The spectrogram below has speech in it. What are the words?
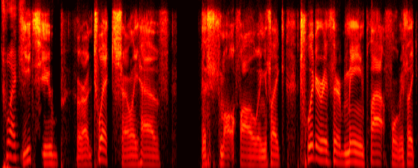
twitch YouTube or on Twitch, I only have this small following. It's like Twitter is their main platform. It's like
